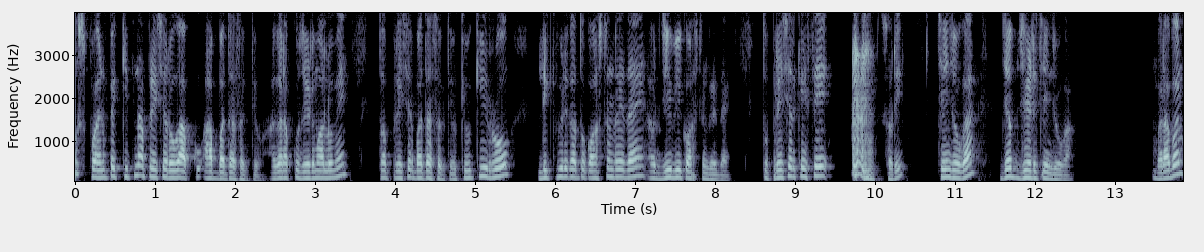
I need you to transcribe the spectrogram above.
उस पॉइंट पे कितना प्रेशर होगा आपको, आप बता सकते हो। अगर आपको जेड मालूम है तो आप प्रेशर बता सकते हो, क्योंकि रो लिक्विड का तो कांस्टेंट रहता है और जी भी कांस्टेंट रहता है। तो प्रेशर कैसे सॉरी चेंज होगा जब जेड चेंज होगा। बराबर?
